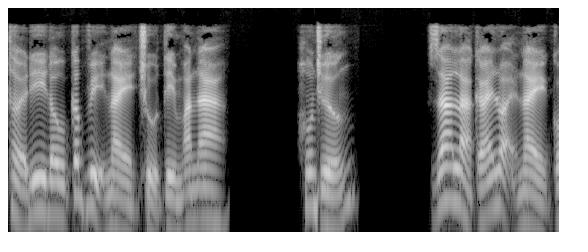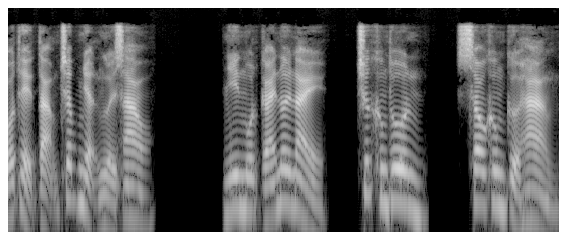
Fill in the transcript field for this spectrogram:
thời đi đâu cấp vị này chủ tìm ăn a Hôn trướng. Ra là cái loại này có thể tạm chấp nhận người sao. Nhìn một cái nơi này, trước không thôn, sau không cửa hàng,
